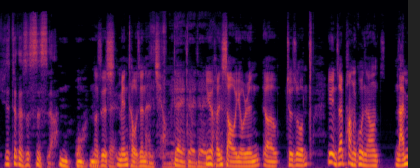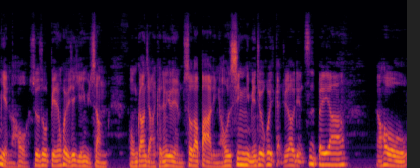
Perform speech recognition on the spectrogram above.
其实这个是事实啊。嗯，哇，那这个 mental 真的很强哎。对对对，因为很少有人呃，就是说，因为你在胖的过程当中难免，然后所以说别人会有一些言语上，我们刚刚讲的可能有点受到霸凌啊，或者心里面就会感觉到有点自卑啊。然后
